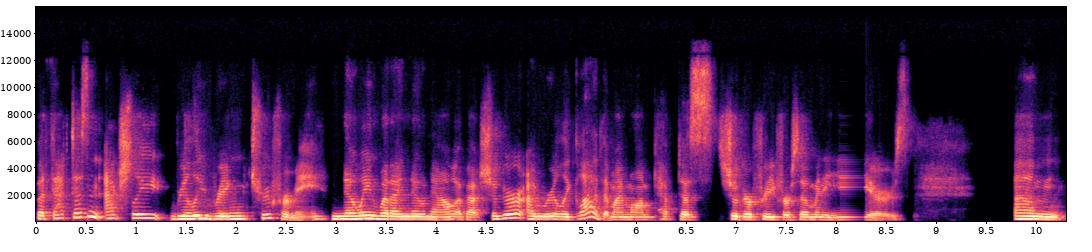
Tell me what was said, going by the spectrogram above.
But that doesn't actually really ring true for me. Knowing what I know now about sugar, I'm really glad that my mom kept us sugar free for so many years. Um,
